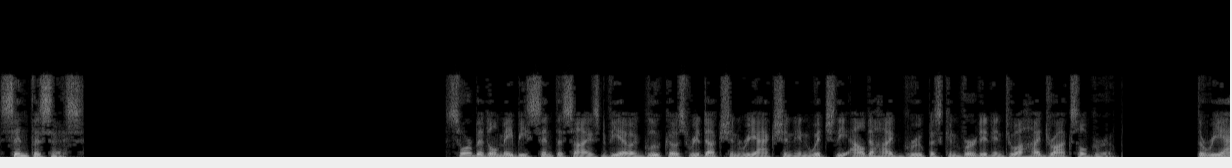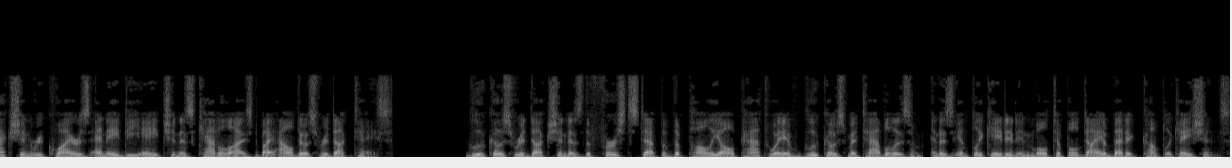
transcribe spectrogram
Synthesis Sorbitol may be synthesized via a glucose reduction reaction in which the aldehyde group is converted into a hydroxyl group. The reaction requires NADH and is catalyzed by aldose reductase. Glucose reduction is the first step of the polyol pathway of glucose metabolism, and is implicated in multiple diabetic complications.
